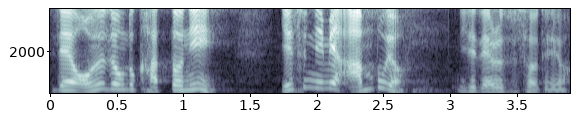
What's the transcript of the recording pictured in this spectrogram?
이제 어느 정도 갔더니 예수님이 안 보여. 이제 내려주셔도 돼요.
